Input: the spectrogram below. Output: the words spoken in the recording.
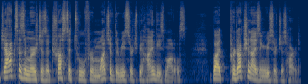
JAX has emerged as a trusted tool for much of the research behind these models, but productionizing research is hard.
